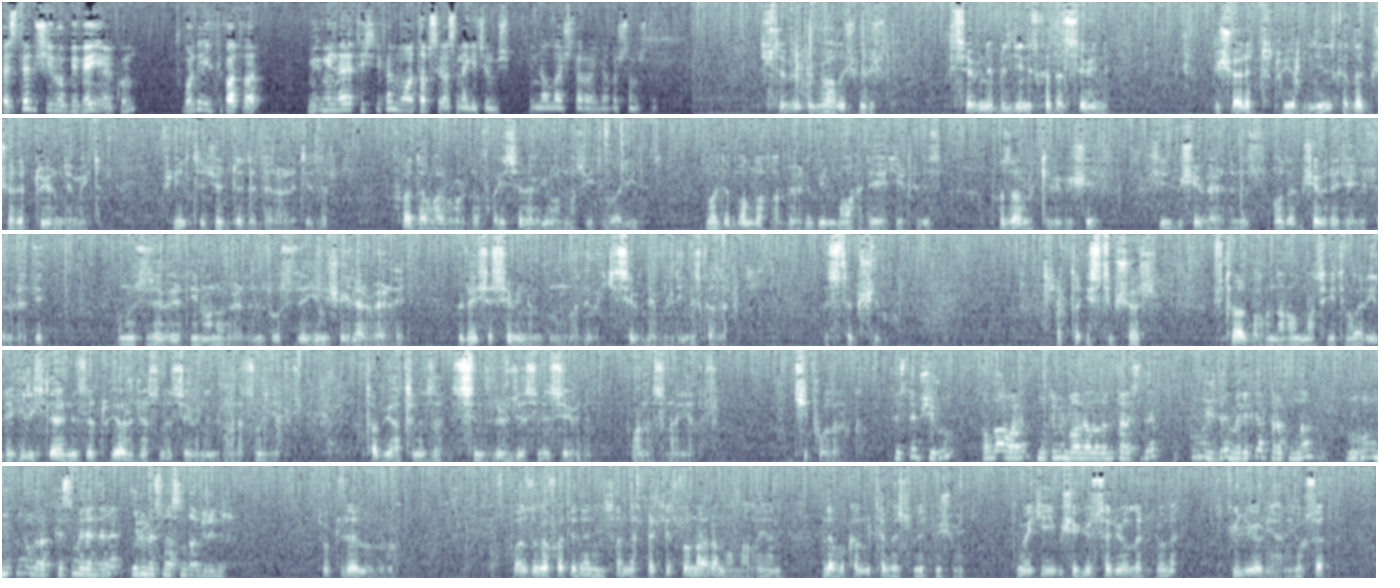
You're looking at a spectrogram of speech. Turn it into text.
Festebşiru bibey'ekum Burada iltifat var. Müminlere teşrifen muhatap sırasına geçilmiş. İnnallah iştara ile başlamıştır. İşte böyle bir alışveriş. Sevinebildiğiniz kadar sevinin. Bişaret duyabildiğiniz kadar bişaret duyun demektir. Fiil teceddüde delalet eder. Fa da var orada. Faiz sebebi olması itibariyle. Madem Allah'la böyle bir muahedeye girdiniz, pazarlık gibi bir şey, siz bir şey verdiniz, o da bir şey vereceğini söyledi. Onun size verdiğini ona verdiniz, o size yeni şeyler verdi. Öyleyse sevinin bununla demek ki sevinebildiğiniz kadar. İstibşir. Hatta istibşar iftihar babından olması itibariyle iliklerinizle duyarcasına sevinin manasına gelir. Tabiatınıza sindirircesine sevinin manasına gelir. Kip olarak. Festebşiru Allah-u Alem muhtemel manalardan bir tanesi de bu müjde melekler tarafından ruhunu mümin olarak teslim edenlere ölüm esnasında verilir. Çok güzel olur o. Bazı vefat eden insanlar herkes onu aramamalı. Yani hele bakalım tebessüm etmiş mi? Demek ki iyi bir şey gösteriyorlar ki ona gülüyor yani. Yoksa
